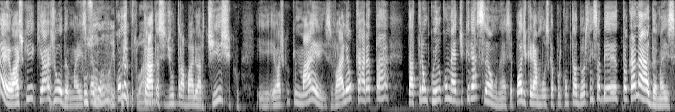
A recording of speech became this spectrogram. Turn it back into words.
É, eu acho que, que ajuda, mas Funcionou como, como trata-se de um trabalho artístico, e eu acho que o que mais vale é o cara tá, tá tranquilo com o método de criação, né? Você pode criar música por computador sem saber tocar nada, mas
